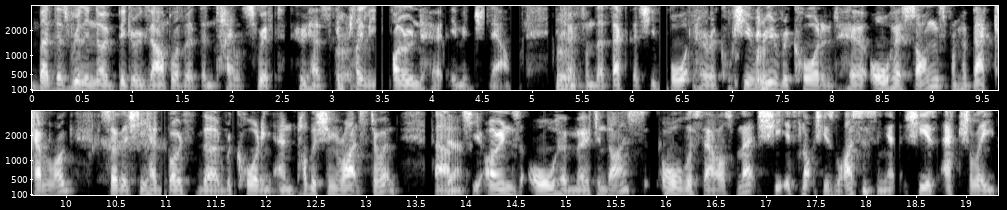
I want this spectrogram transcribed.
But there's really no bigger example of it than Taylor Swift, who has hmm. completely owned her image now. You know, hmm. from the fact that she bought her, she re-recorded her all her songs from her back catalog, so that she had both the recording and publishing rights to it. Um, yeah. She owns all her merchandise, all the sales from that. She, it's not she's licensing it; she is actually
